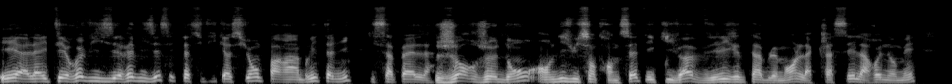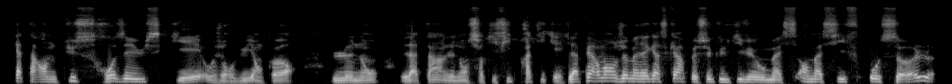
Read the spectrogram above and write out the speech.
Et elle a été révisée, révisée, cette classification, par un Britannique qui s'appelle Georges Don en 1837 et qui va véritablement la classer, la renommer Cataranthus roseus, qui est aujourd'hui encore le nom latin, le nom scientifique pratiqué. La pervenche de Madagascar peut se cultiver en massif au sol,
